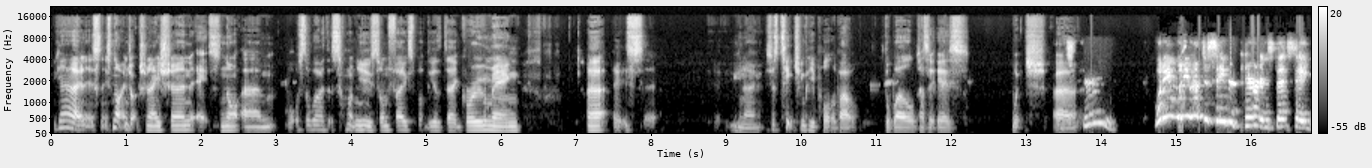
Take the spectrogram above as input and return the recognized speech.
Yeah, and it's it's not indoctrination. It's not um, what was the word that someone used on Facebook the other day? Grooming. Uh, it's you know, it's just teaching people about the world as it is, which. Uh, what do you What do you have to say to parents that say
